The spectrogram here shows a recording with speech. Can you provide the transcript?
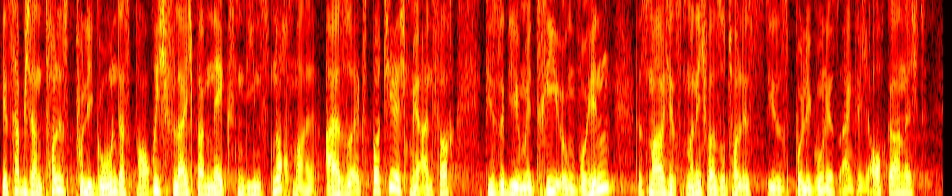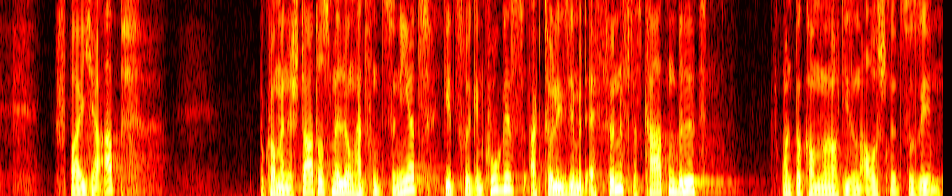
Jetzt habe ich ein tolles Polygon, das brauche ich vielleicht beim nächsten Dienst nochmal. Also exportiere ich mir einfach diese Geometrie irgendwo hin. Das mache ich jetzt mal nicht, weil so toll ist dieses Polygon jetzt eigentlich auch gar nicht. Speichere ab, bekomme eine Statusmeldung, hat funktioniert, gehe zurück in QGIS, aktualisiere mit F5 das Kartenbild und bekomme nur noch diesen Ausschnitt zu sehen.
